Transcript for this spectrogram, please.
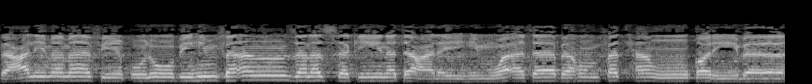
فعلم ما في قلوبهم فأنزل السكينة عليهم وأثابهم فتحا قريبا.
